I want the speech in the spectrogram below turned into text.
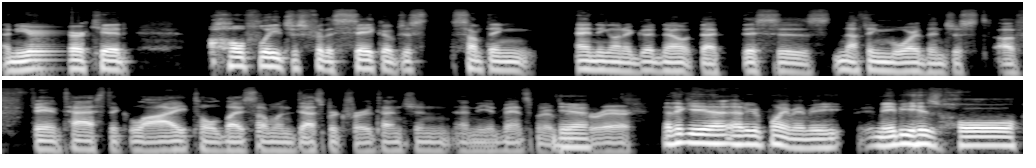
a New York kid. Hopefully, just for the sake of just something ending on a good note, that this is nothing more than just a fantastic lie told by someone desperate for attention and the advancement of Yeah. their career. I think he had a good point. Maybe maybe his whole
